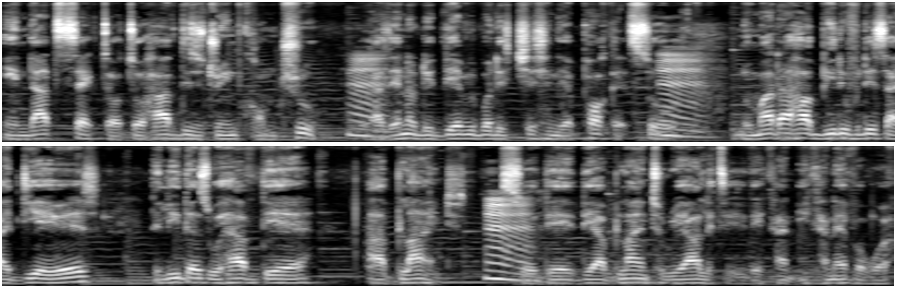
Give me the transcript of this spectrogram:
in that sector to have this dream come true. Mm. At the end of the day, everybody's chasing their pockets. So mm. no matter how beautiful this idea is, the leaders we have there are blind. Mm. So they, they are blind to reality. They can it can never work.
